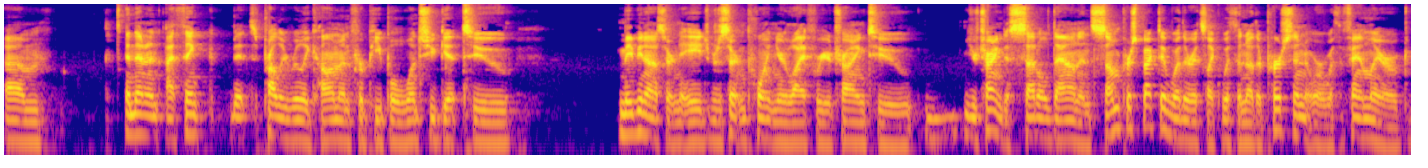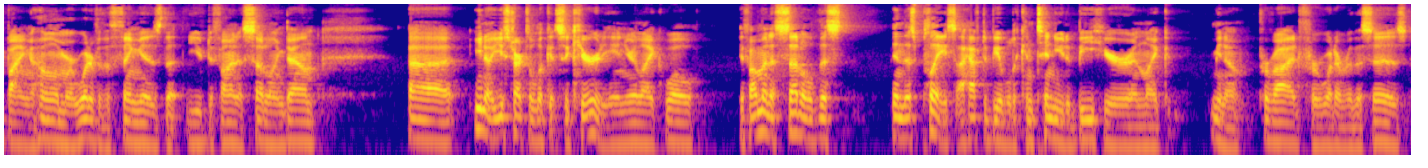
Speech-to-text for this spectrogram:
Um, and then I think it's probably really common for people once you get to maybe not a certain age, but a certain point in your life where you're trying to you're trying to settle down in some perspective, whether it's like with another person or with a family or buying a home or whatever the thing is that you define as settling down. Uh, you know, you start to look at security and you're like, well, if I'm going to settle this in this place, I have to be able to continue to be here and like, you know, provide for whatever this is.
